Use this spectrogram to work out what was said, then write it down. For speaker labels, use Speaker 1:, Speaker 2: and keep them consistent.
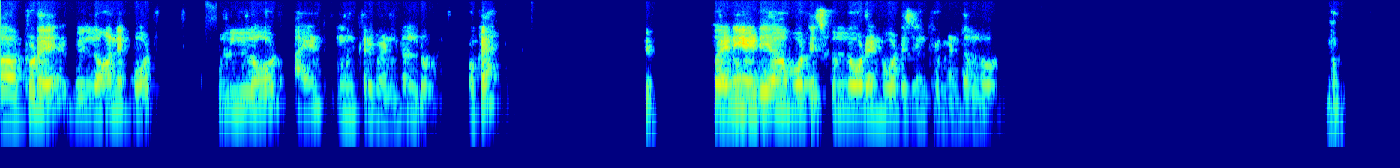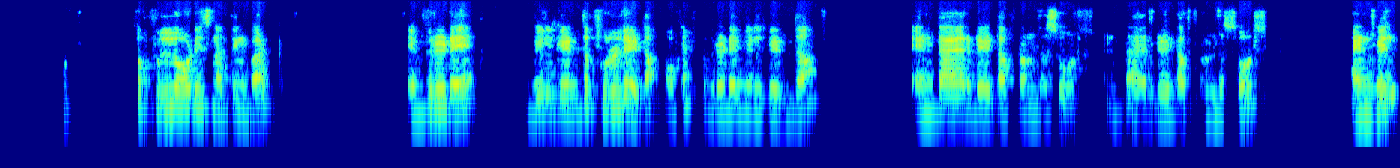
Speaker 1: uh, today we learn about full load and incremental load. Okay.
Speaker 2: Yeah.
Speaker 1: So any idea what is full load and what is incremental load?
Speaker 2: No.
Speaker 1: So full load is nothing but every day we'll get the full data. Okay. Every day we'll get the entire data from the source, entire data from the source, and we'll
